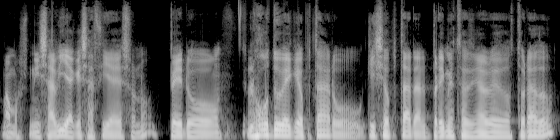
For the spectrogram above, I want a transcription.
vamos, ni sabía que se hacía eso, ¿no? Pero luego tuve que optar o quise optar al premio extraordinario de doctorado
